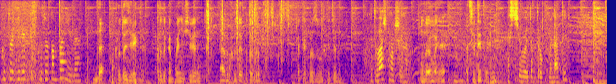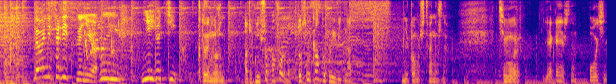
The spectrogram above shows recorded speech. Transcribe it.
крутой директор крутой компании, да? Да, крутой директор, крутой компании, все верно. А вы крутой фотограф. А как вас зовут хотя бы? Это ваша машина? Ну да, моя. А цветы твои. А с чего это вдруг мы на «ты»? Да вы не сердитесь на нее. Вы не ее тип. Кто и нужен? А тут не все по форме. Тут смекалку проявить надо. Мне помощь твоя нужна. Тимур, я, конечно, очень,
